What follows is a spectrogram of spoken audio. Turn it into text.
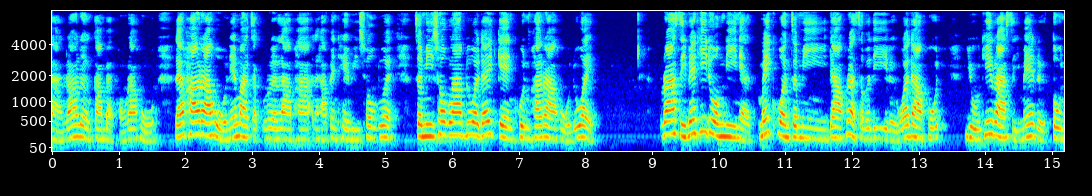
นานร่าเริงตามแบบของราหู และพระราหูเนี่ยมาจากเรือนลาภะนะคะเป็นเทวีโชคด้วย จะมีโชคลาภด้วยได้เกณฑ์คุณพระราหูด้วย ราศีเมษที่ดวงดีเนี่ยไม่ควรจะมีดาวพฤหัสบดีหรือว่าดาวพุธอยู่ที่ราศีเมษหรือตุลน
